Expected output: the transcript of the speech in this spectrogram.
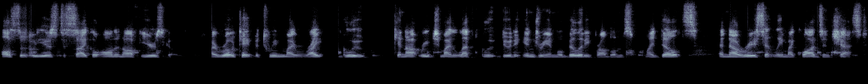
Also used to cycle on and off years ago. I rotate between my right glute, cannot reach my left glute due to injury and mobility problems. My delts and now recently my quads and chest.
